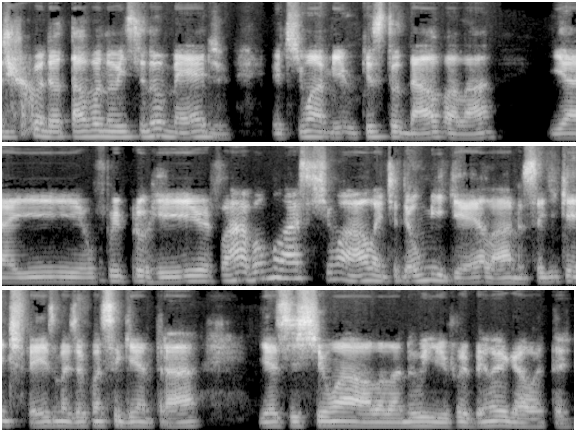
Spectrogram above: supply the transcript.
quando eu estava no ensino médio, eu tinha um amigo que estudava lá, e aí eu fui para o Rio e falei, ah, vamos lá assistir uma aula. A gente deu um migué lá, não sei o que, que a gente fez, mas eu consegui entrar e assistir uma aula lá no Rio, foi bem legal até.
